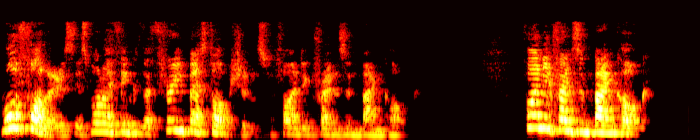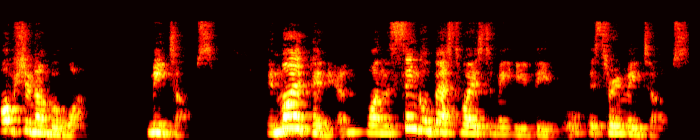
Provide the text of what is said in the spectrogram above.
What follows is what I think are the three best options for finding friends in Bangkok. Finding friends in Bangkok, option number one, meetups. In my opinion, one of the single best ways to meet new people is through meetups.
